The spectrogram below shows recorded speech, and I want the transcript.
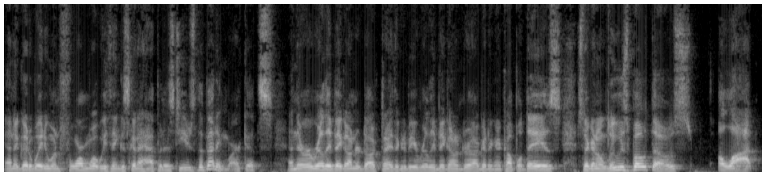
and a good way to inform what we think is going to happen is to use the betting markets. And they're a really big underdog tonight. They're going to be a really big underdog in a couple days, so they're going to lose both those a lot.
